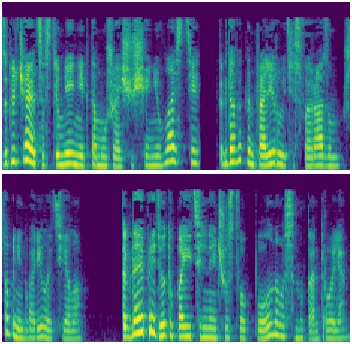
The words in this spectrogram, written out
заключается в стремлении к тому же ощущению власти, когда вы контролируете свой разум, что бы ни говорило тело. Тогда и придет упоительное чувство полного самоконтроля,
